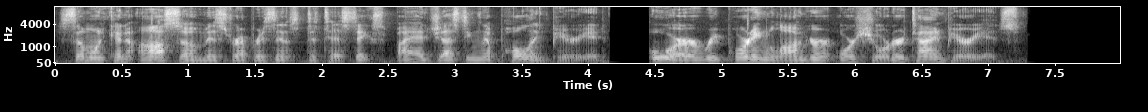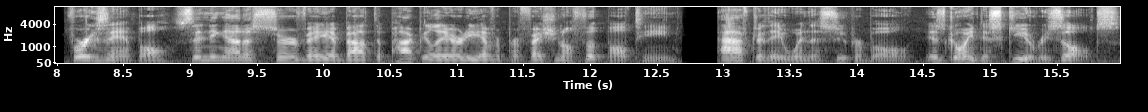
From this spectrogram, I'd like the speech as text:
Someone can also misrepresent statistics by adjusting the polling period or reporting longer or shorter time periods. For example, sending out a survey about the popularity of a professional football team after they win the Super Bowl is going to skew results.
